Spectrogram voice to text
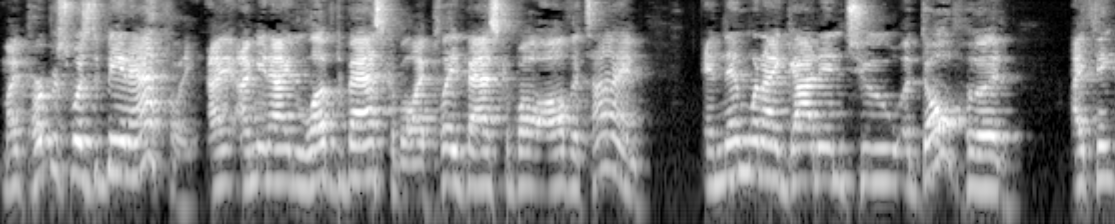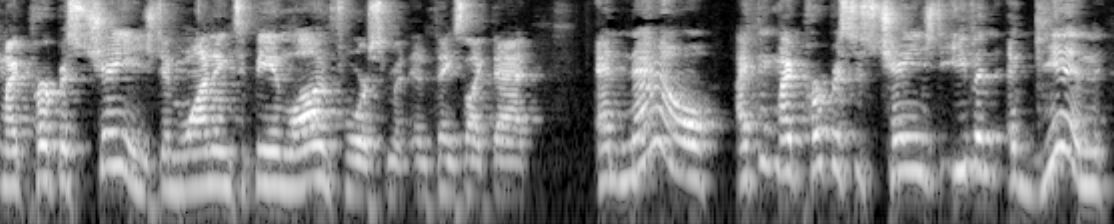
my purpose was to be an athlete. I, I, mean, I loved basketball. I played basketball all the time. And then when I got into adulthood, I think my purpose changed in wanting to be in law enforcement and things like that. And now I think my purpose has changed even again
